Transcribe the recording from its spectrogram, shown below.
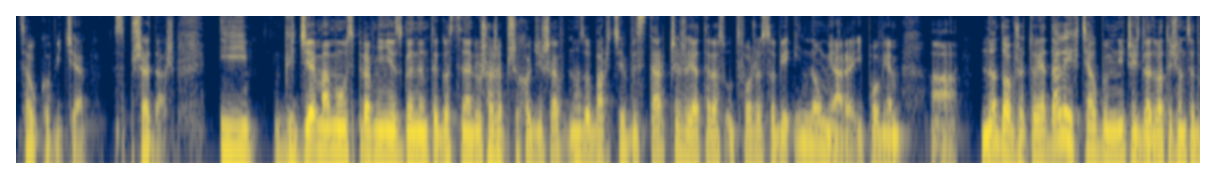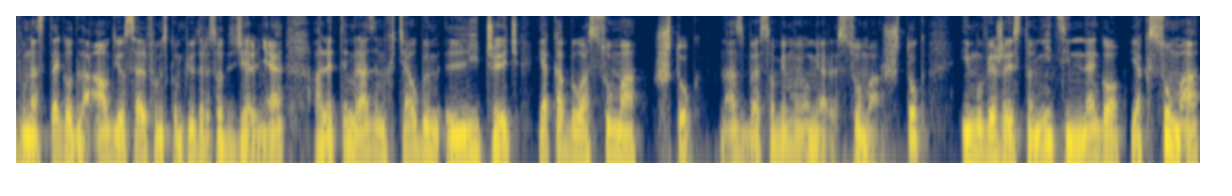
całkowicie sprzedaż. I gdzie mamy usprawnienie względem tego scenariusza, że przychodzi szef? No zobaczcie, wystarczy, że ja teraz utworzę sobie inną miarę i powiem, a, no dobrze, to ja dalej chciałbym liczyć dla 2012 dla audio, cell phones, computers oddzielnie, ale tym razem chciałbym liczyć, jaka była suma sztuk. Nazwę sobie moją miarę suma sztuk i mówię, że jest to nic innego jak suma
